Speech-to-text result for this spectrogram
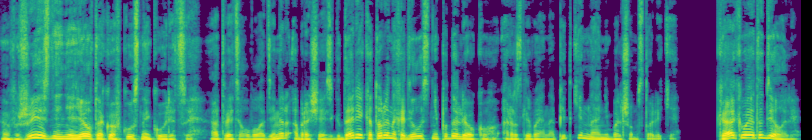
«В жизни не ел такой вкусной курицы», — ответил Владимир, обращаясь к Дарье, которая находилась неподалеку, разливая напитки на небольшом столике. «Как вы это делали?»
